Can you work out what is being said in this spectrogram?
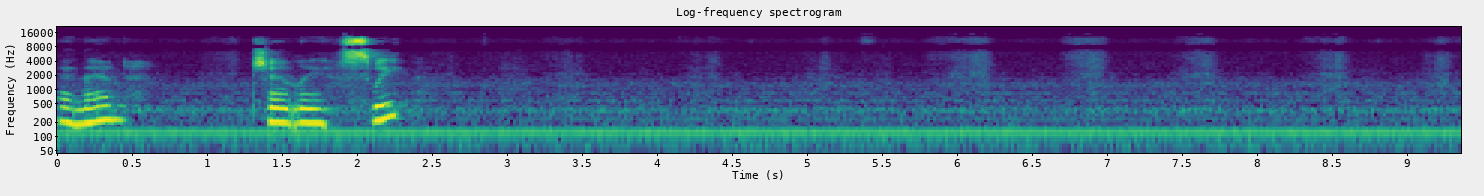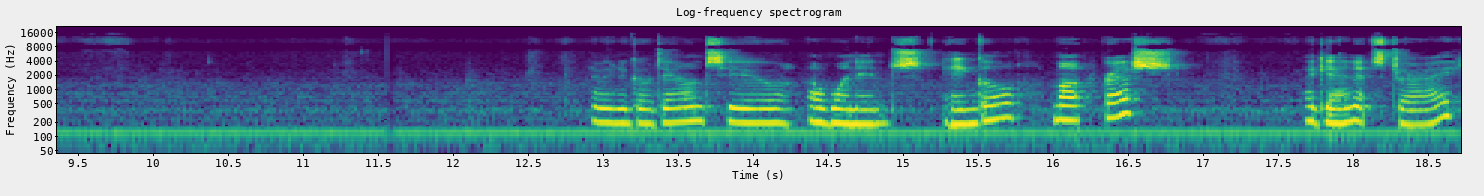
And then gently sweep I'm going to go down to a one inch angle mop brush. Again, it's dry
